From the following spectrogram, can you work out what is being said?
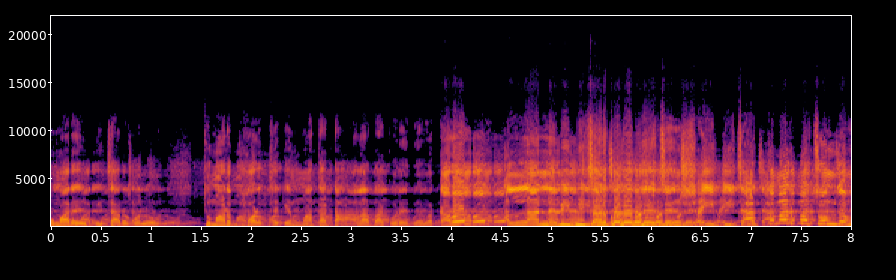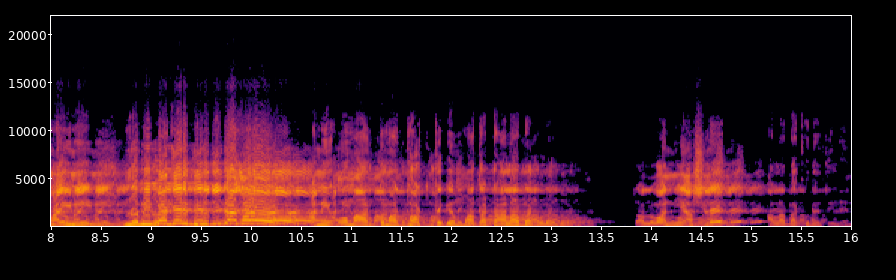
ওমারের বিচার হলো, তোমার ঘর থেকে মাথাটা আলাদা করে দেওয়া। কারণ আল্লাহ নবী বিচার করে দিয়েছেন, সেই বিচার তোমার পছন্দ হয়নি। নবী পাকের বিরোধিতা করো, আমি ওমার তোমার ধর থেকে মাথাটা আলাদা করে দেবো। তলোয়ার নিয়ে আসলে আলাদা করে দিলেন।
